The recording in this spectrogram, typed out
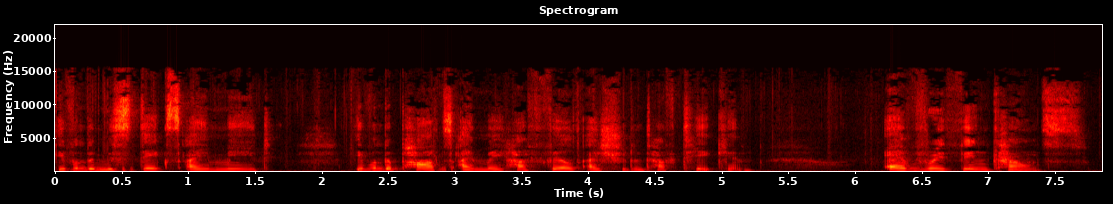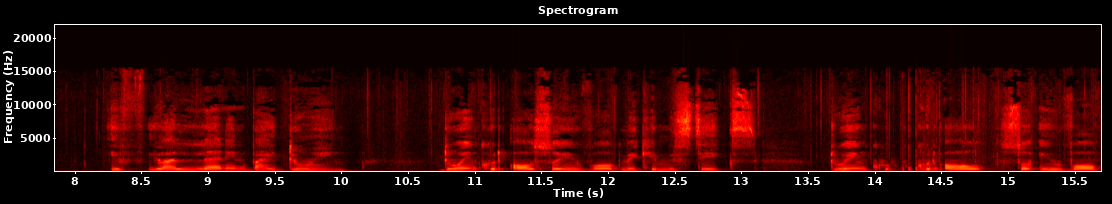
even the mistakes I made, even the paths I may have felt I shouldn't have taken, everything counts. If you are learning by doing, doing could also involve making mistakes. Doing could, could also involve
